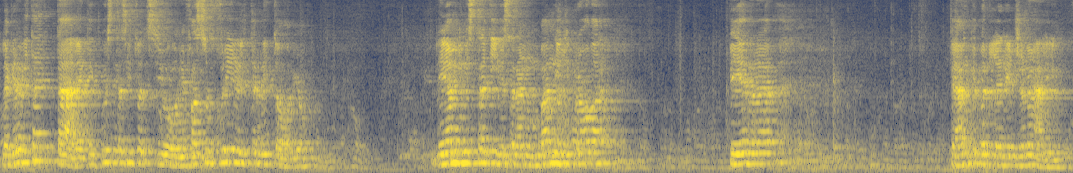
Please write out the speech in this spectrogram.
La gravità è tale che questa situazione fa soffrire il territorio. Le amministrative saranno un bagno di prova per, per anche per le regionali,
